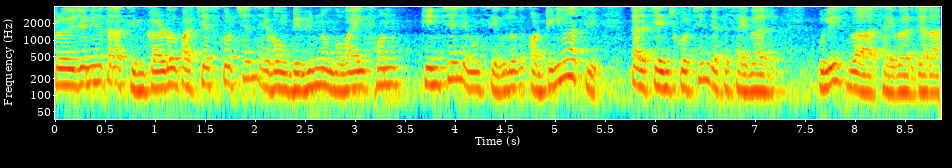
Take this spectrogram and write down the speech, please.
প্রয়োজনীয় তারা সিম কার্ডও পারচেস করছেন এবং বিভিন্ন মোবাইল ফোন কিনছেন এবং সেগুলোকে কন্টিনিউয়াসলি তারা চেঞ্জ করছেন যাতে সাইবার পুলিশ বা সাইবার যারা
